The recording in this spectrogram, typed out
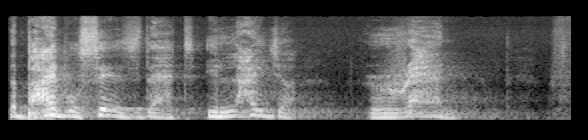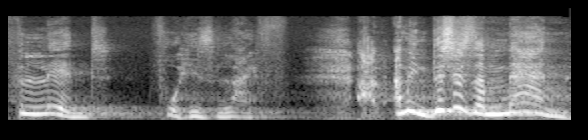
The Bible says that Elijah ran, fled for his life. I mean, this is a man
